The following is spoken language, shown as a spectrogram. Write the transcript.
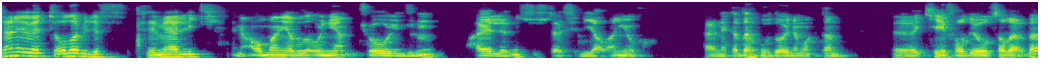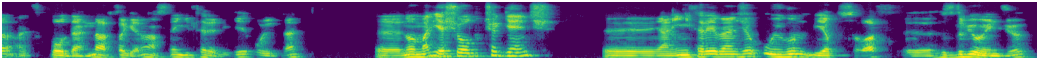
Yani evet olabilir. Premier Lig yani Almanya'da oynayan çoğu oyuncunun hayallerini süsler şimdi yalan yok. Her ne kadar burada oynamaktan e, keyif alıyor olsalar da hani futbol dendiğinde akla gelen aslında İngiltere Ligi. O yüzden e, normal yaşı oldukça genç. E, yani İngiltere'ye bence uygun bir yapısı var. E, hızlı bir oyuncu.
